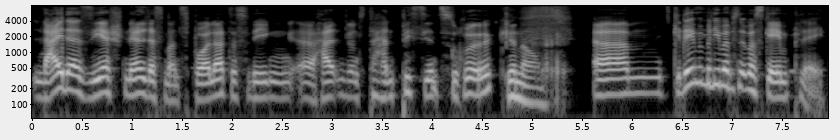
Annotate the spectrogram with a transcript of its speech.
leider sehr schnell, dass man spoilert, deswegen äh, halten wir uns da ein bisschen zurück. Genau. Ähm, reden wir lieber ein bisschen über das Gameplay.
